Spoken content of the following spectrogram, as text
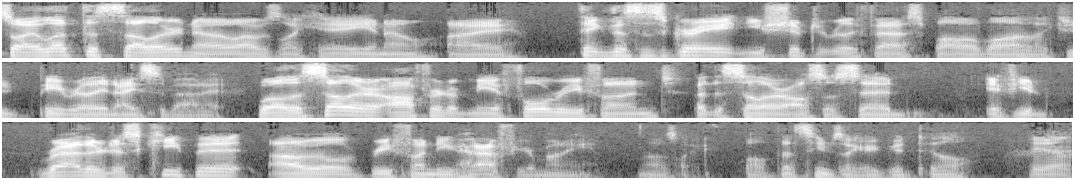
So I let the seller know. I was like, hey, you know, I think this is great. You shipped it really fast, blah, blah, blah. Like, you'd be really nice about it. Well, the seller offered me a full refund, but the seller also said, if you'd rather just keep it, I will refund you half your money. I was like, well, that seems like a good deal Yeah.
